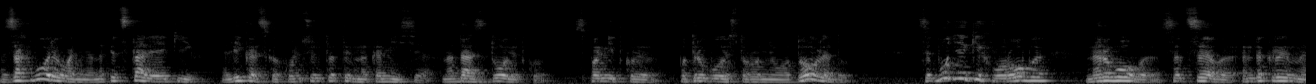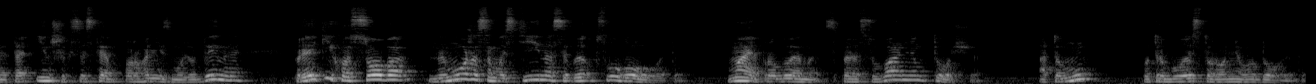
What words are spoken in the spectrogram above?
Захворювання, на підставі яких лікарська консультативна комісія надасть довідку з поміткою потребує стороннього догляду, це будь-які хвороби нервової, серцевої, ендокринної та інших систем організму людини, при яких особа не може самостійно себе обслуговувати, має проблеми з пересуванням тощо, а тому потребує стороннього догляду.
